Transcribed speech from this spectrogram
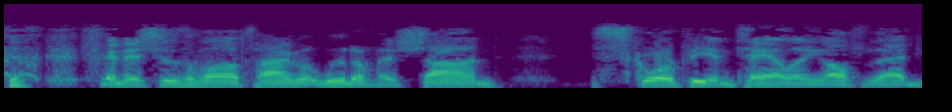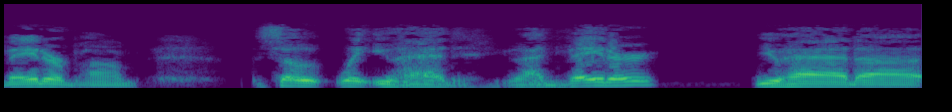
finishes of all time at Luna Vachon, scorpion tailing off of that Vader bomb. So wait, you had, you had Vader, you had, uh,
